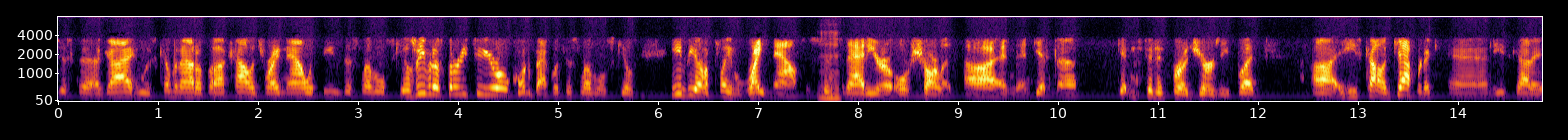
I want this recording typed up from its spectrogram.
just a, a guy who was coming out of uh, college right now with these, this level of skills, or even a 32 year old quarterback with this level of skills, he'd be on a plane right now to Cincinnati or, or Charlotte uh, and, and getting uh, getting fitted for a jersey. But uh, he's Colin Kaepernick, and he's got a,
